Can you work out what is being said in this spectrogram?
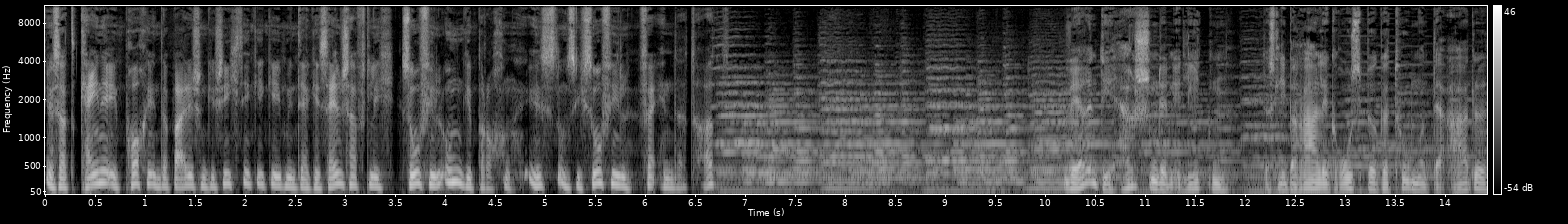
Es hat keine Epoche in der bayerischen Geschichte gegeben, in der gesellschaftlich so viel umgebrochen ist und sich so viel verändert hat. Während die herrschenden Eliten, das liberale Großbürgertum und der Adel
